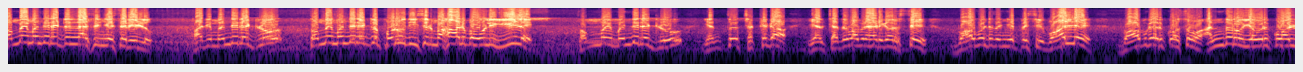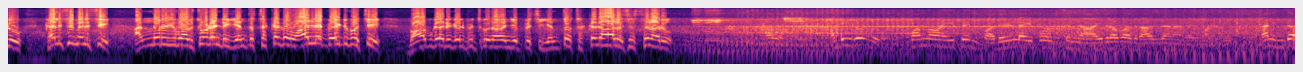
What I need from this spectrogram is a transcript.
తొంభై మంది రెడ్లను నాశనం చేశారు వీళ్ళు. పది మంది రెట్లు తొంభై మంది రెట్లు పొరుగు తీసిన మహానుభావులు వీళ్ళే తొంభై మంది రెట్లు ఎంతో చక్కగా ఇవాళ చంద్రబాబు నాయుడు గారు వస్తే బాగుంటుందని చెప్పేసి వాళ్ళే బాబు గారి కోసం అందరూ ఎవరికి వాళ్ళు కలిసిమెలిసి అందరూ ఇవాళ చూడండి ఎంత చక్కగా వాళ్ళే బయటకు వచ్చి బాబు గారిని గెలిపించుకుందామని చెప్పేసి ఎంతో చక్కగా ఆలోచిస్తున్నారు. అంటే ఈరోజు ఒప్పందం అయిపోయింది పదేళ్ళు అయిపోతుంది హైదరాబాద్ రాజధాని అనేది మనకి. కానీ ఇంకా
